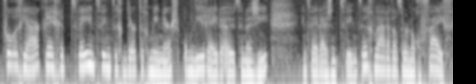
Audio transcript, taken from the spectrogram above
Vorig jaar kregen 22 30-minners om die reden euthanasie. In 2020 waren dat er nog vijf.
